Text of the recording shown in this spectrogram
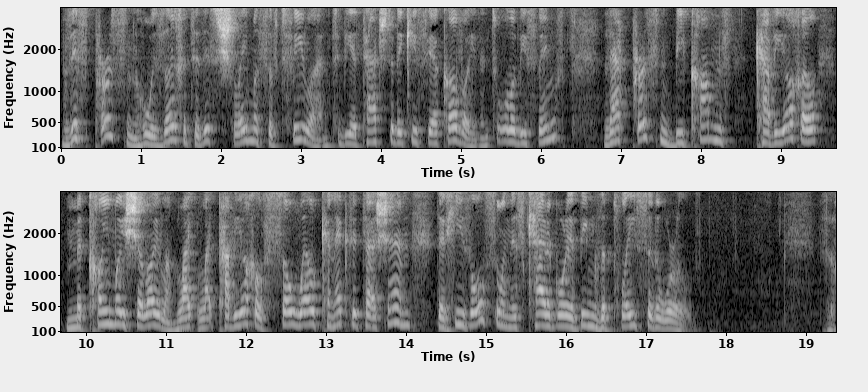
This person who is zeicha to this shlemus of tefillah and to be attached to the kisei kavod and to all of these things, that person becomes kaviyochel like like kaviyochel, so well connected to Hashem that he's also in this category of being the place of the world. And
